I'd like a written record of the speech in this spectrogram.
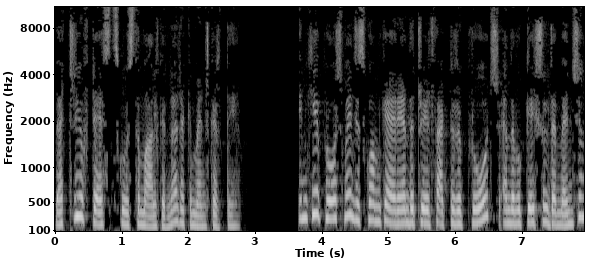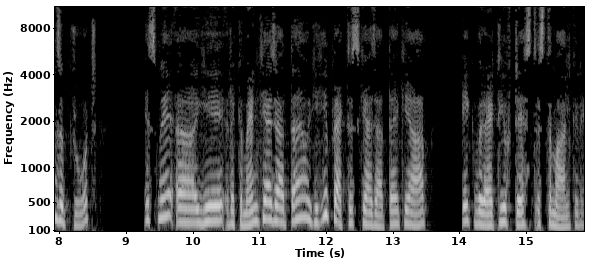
بیٹری آف ٹیسٹ کو استعمال کرنا ریکمینڈ کرتے ہیں ان کی اپروچ میں جس کو ہم کہہ رہے ہیں the the trait factor approach approach and vocational اس میں یہ ریکمینڈ کیا جاتا ہے اور یہی پریکٹس کیا جاتا ہے کہ آپ ایک ورائٹی آف ٹیسٹ استعمال کریں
